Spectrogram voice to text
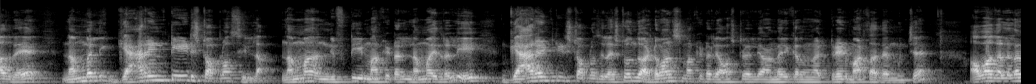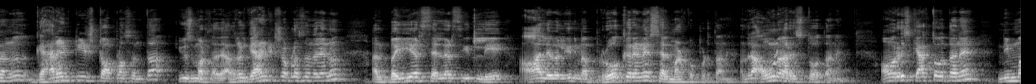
ಆದರೆ ನಮ್ಮಲ್ಲಿ ಗ್ಯಾರಂಟೀಡ್ ಸ್ಟಾಪ್ ಲಾಸ್ ಇಲ್ಲ. ನಮ್ಮ ನಿಫ್ಟಿ ಮಾರ್ಕೆಟಲ್ಲಿ ನಮ್ಮ ಇದರಲ್ಲಿ ಗ್ಯಾರಂಟೀಡ್ ಸ್ಟಾಪ್ ಲಾಸ್ ಇಲ್ಲ. ಎಷ್ಟೊಂದು ಅಡ್ವಾನ್ಸ್ ಮಾರ್ಕೆಟಲ್ಲಿ ಆಸ್ಟ್ರೇಲಿಯಾ ಅಮೆರಿಕಲ್ಲ ಟ್ರೇಡ್ ಮಾಡ್ತಾ ಇದ್ದೆ ಮುಂಚೆ. ಅವಾಗಲ್ಲೆಲ್ಲ ನಾನು ಗ್ಯಾರಂಟೀಡ್ ಸ್ಟಾಪ್ ಲಾಸ್ ಅಂತ ಯೂಸ್ ಮಾಡ್ತಾ ಇದ್ದೆ. ಅದ್ರಲ್ಲಿ ಗ್ಯಾರಂಟೀಡ್ ಸ್ಟಾಪ್ ಲಾಸ್ ಅಂದ್ರೆ ಏನು? ಅಲ್ಲಿ ಬೈಯರ್ ಸೆಲ್ಲರ್ಸ್ ಇರಲಿ, ಆ ಲೆವೆಲ್ಗೆ ನಿಮ್ಮ ಬ್ರೋಕರೇ ಸೆಲ್ ಮಾಡ್ಕೊಬಿಡ್ತಾನೆ ಅಂದರೆ ಅವನು ರಿಸ್ಕ್ ತಗೋತಾನೆ ಅವ್ನು ರಿಸ್ಕ್ ಯಾಕೆ ತಗೋತಾನೆ? ನಿಮ್ಮ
